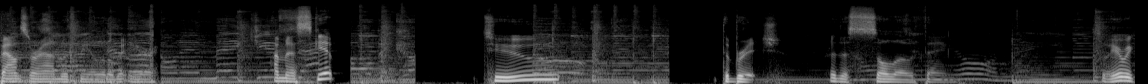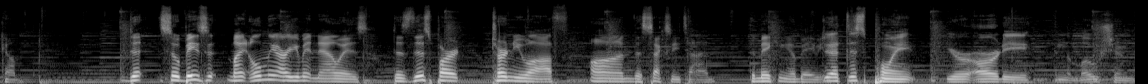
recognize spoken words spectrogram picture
bounce around with me a little bit here. I'm going to skip to the bridge or the solo thing. So here we come. D- so basic, my only argument now is does this part turn you off on the sexy time, the making a baby? Dude, at this point, you're already in the motion.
